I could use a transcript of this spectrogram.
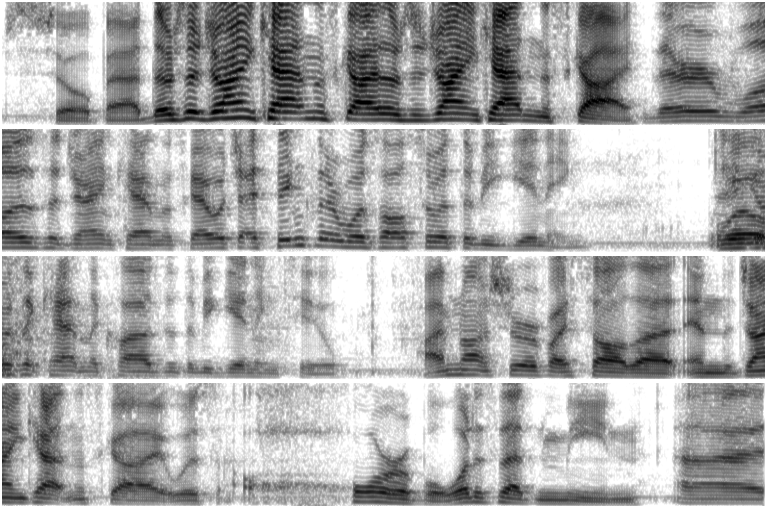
so bad. There's a giant cat in the sky. There's a giant cat in the sky. There was a giant cat in the sky, which I think there was also at the beginning. I think Well- there was a cat in the clouds at the beginning too. I'm not sure if I saw that. And the giant cat in the sky was horrible. What does that mean? Uh,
